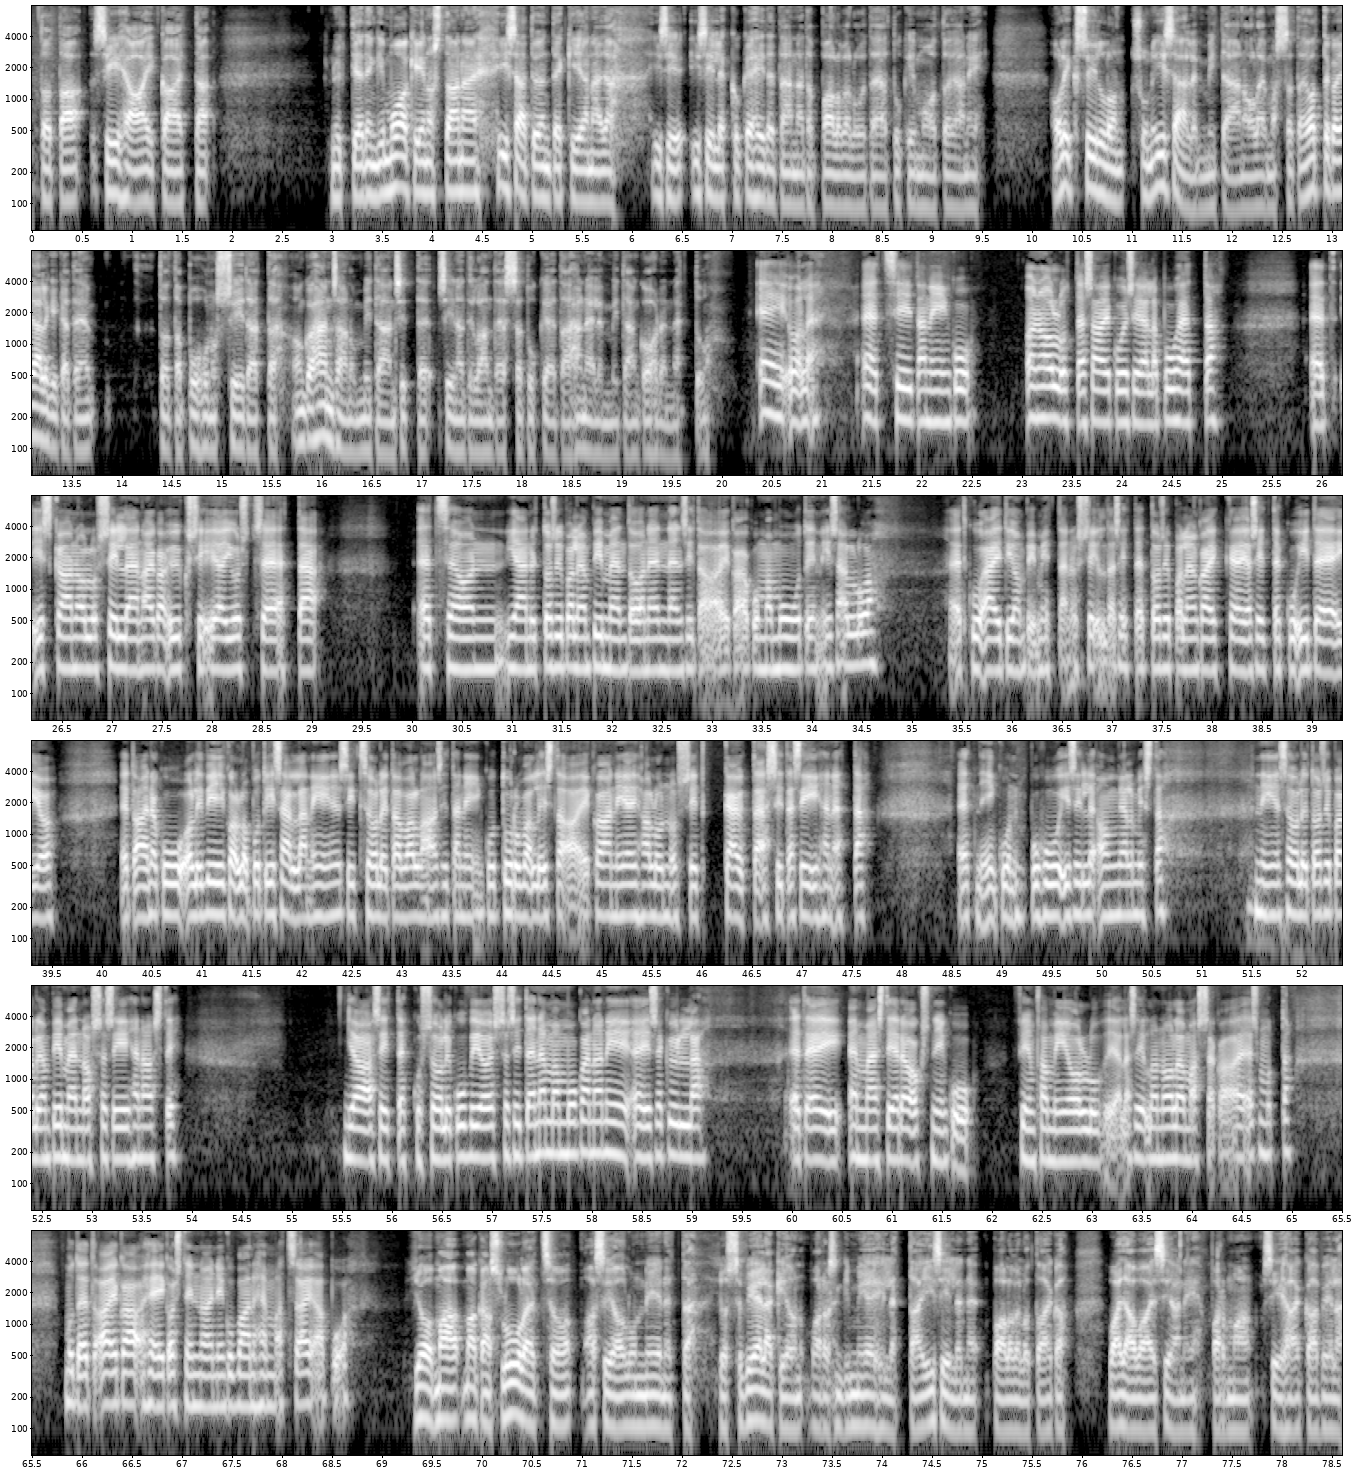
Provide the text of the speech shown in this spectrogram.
tota, siihen aikaan, että nyt tietenkin mua kiinnostaa näin isätyöntekijänä ja isi, isille, kun kehitetään näitä palveluita ja tukimuotoja, niin oliko silloin sun isälle mitään olemassa tai otteko jälkikäteen tota, puhunut siitä, että onko hän saanut mitään sitten siinä tilanteessa tukea tai hänelle mitään kohdennettua? Ei ole. Et siitä niin kuin on ollut tässä aikuisiellä puhetta, että iskä on ollut silleen aika yksi ja just se, että, että se on jäänyt tosi paljon pimentoon ennen sitä aikaa, kun mä muutin isän luo. Että kun äiti on pimittänyt siltä sitten tosi paljon kaikkea ja sitten kun itse ei ole että aina kun oli viikonloput isällä, niin sit se oli tavallaan sitä niin kuin turvallista aikaa, niin ei halunnut sit käyttää sitä siihen, että, että niin kuin puhuu isille ongelmista. Niin se oli tosi paljon pimennossa siihen asti. Ja sitten kun se oli kuvioissa sit enemmän mukana, niin ei se kyllä, että ei, en mä edes tiedä, onko niin kuin Finfami ollut vielä silloin olemassakaan edes, mutta, mutta et aika heikosti noin niin kuin vanhemmat sai apua. Joo, mä, mä kans luulen, että se on asia ollut niin, että jos se vieläkin on varsinkin miehille tai isille ne palvelut aika vajavaisia, niin varmaan siihen aikaan vielä,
